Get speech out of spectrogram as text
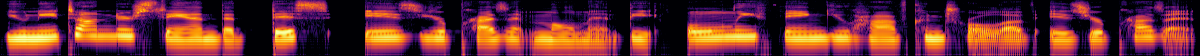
You need to understand that this is your present moment. The only thing you have control of is your present.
